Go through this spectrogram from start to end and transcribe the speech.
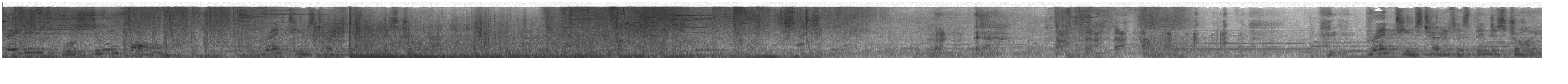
Plating will soon fall. Red team's turret has been destroyed. Red team's turret has been destroyed.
